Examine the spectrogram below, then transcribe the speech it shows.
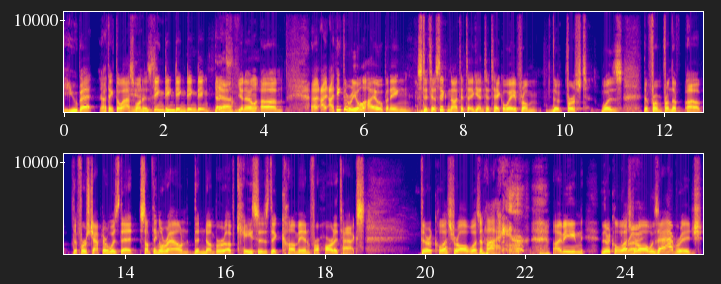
You bet. I think the last one is ding, ding, ding, ding, ding. That's, Yeah. You know, um, I, I think the real eye opening statistic, not to, ta- again, to take away from the first was the, from, from the, uh, the first chapter was that something around the number of cases that come in for heart attacks their cholesterol wasn't high. I mean, their cholesterol Right. was average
